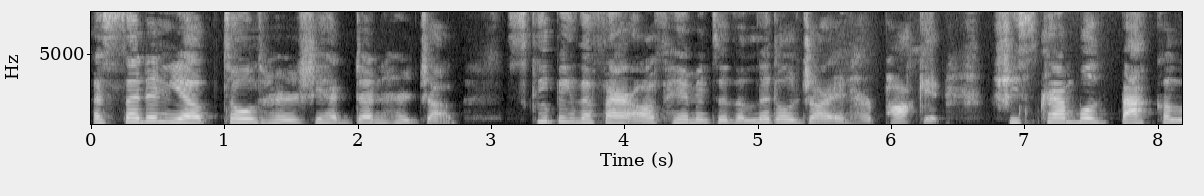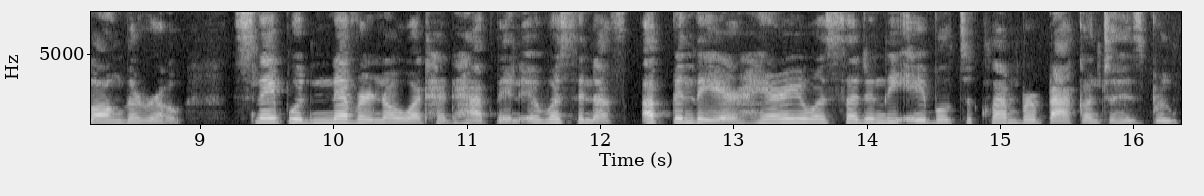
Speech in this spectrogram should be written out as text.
A sudden yelp told her she had done her job. Scooping the fire off him into the little jar in her pocket, she scrambled back along the row. Snape would never know what had happened. It was enough. Up in the air, Harry was suddenly able to clamber back onto his broom.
